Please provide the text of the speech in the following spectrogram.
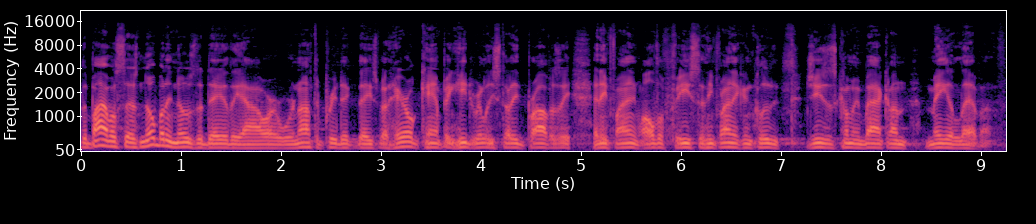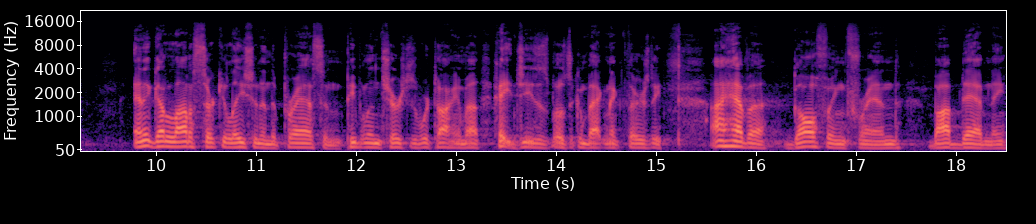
the Bible says nobody knows the day or the hour. We're not to predict dates, but Harold Camping, he'd really studied prophecy, and he found all the feasts, and he finally concluded Jesus coming back on May 11th. And it got a lot of circulation in the press, and people in churches were talking about, hey, Jesus is supposed to come back next Thursday. I have a golfing friend, Bob Dabney,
